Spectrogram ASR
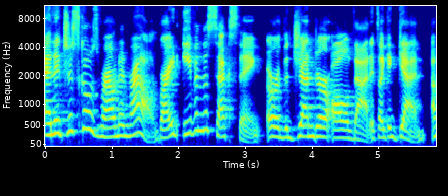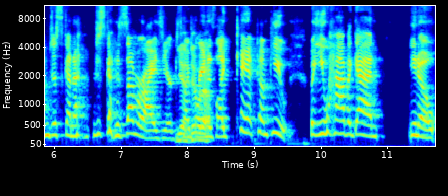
and it just goes round and round right? Even the sex thing or the gender all of that. It's like again i'm just gonna i'm just gonna summarize here because yeah, my brain is like can't compute. But you have again you know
